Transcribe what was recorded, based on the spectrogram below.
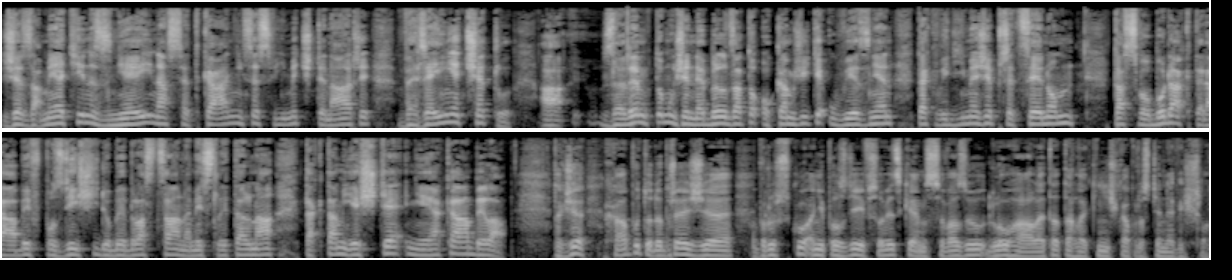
že Zamjatin Martin z něj na setkání se svými čtenáři veřejně četl. A vzhledem k tomu, že nebyl za to okamžitě uvězněn, tak vidíme, že přece jenom ta svoboda, která by v pozdější době byla zcela nemyslitelná, tak tam ještě nějaká byla. Takže chápu to dobře, že v Rusku ani později v Sovětském svazu dlouhá léta tahle knížka prostě nevyšla.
